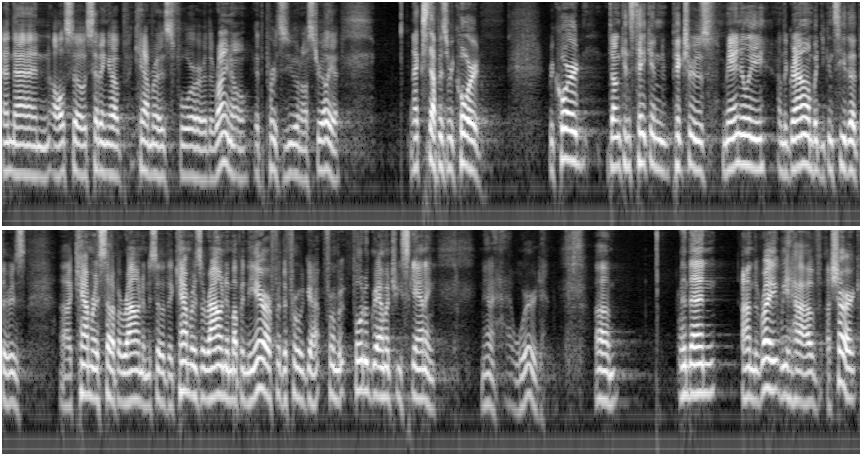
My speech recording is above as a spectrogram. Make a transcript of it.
and then also setting up cameras for the rhino at the Perth Zoo in Australia. Next step is record. Record, Duncan's taken pictures manually on the ground, but you can see that there's uh, cameras set up around him. So the cameras around him up in the air for the photogra photogrammetry scanning. Man, a word. Um, and then on the right, we have a shark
